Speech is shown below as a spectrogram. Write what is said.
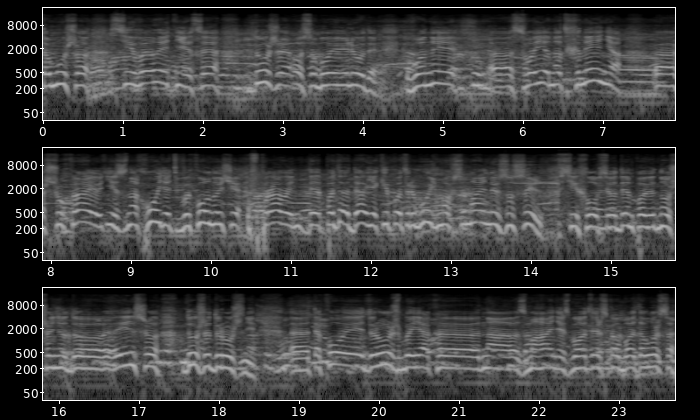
тому що ці велетні це дуже особливі люди. Вони е, своє натхнення е, шукають і знаходять, виконуючи вправи, де, де, які потребують максимальних зусиль. Всі хлопці один по відношенню до іншого дуже дружні. Е, такої дружби, як е, на змаганнях з богатирського багатоборства,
